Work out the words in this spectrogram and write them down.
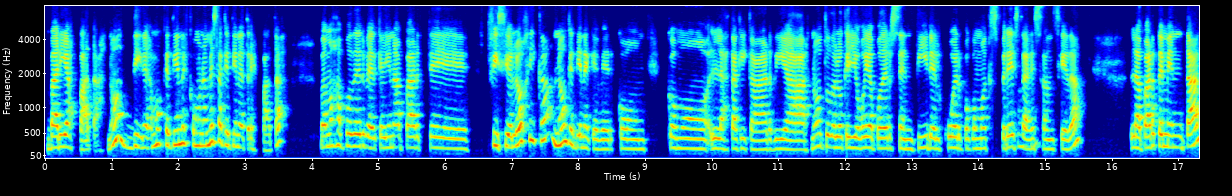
varias patas, ¿no? Digamos que tienes como una mesa que tiene tres patas. Vamos a poder ver que hay una parte fisiológica, ¿no? Que tiene que ver con como las taquicardias, ¿no? Todo lo que yo voy a poder sentir, el cuerpo, cómo expresa esa ansiedad la parte mental,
